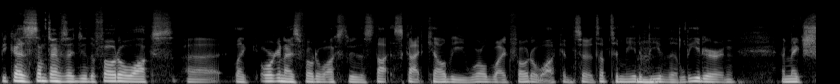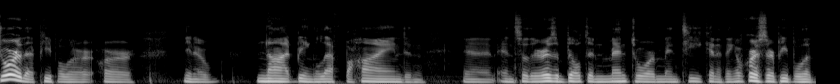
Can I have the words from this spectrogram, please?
because sometimes I do the photo walks, uh, like organized photo walks through the Scott, Kelby Worldwide Photo Walk, and so it's up to me to be the leader and and make sure that people are are, you know, not being left behind and. And, and so there is a built-in mentor mentee kind of thing. Of course, there are people that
